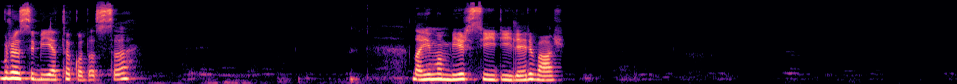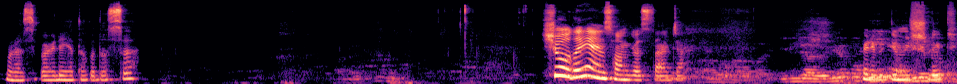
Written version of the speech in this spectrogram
Burası bir yatak odası. Dayımın bir CD'leri var. Burası böyle yatak odası. Şu odayı en son göstereceğim. Böyle bir gümüşlük.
